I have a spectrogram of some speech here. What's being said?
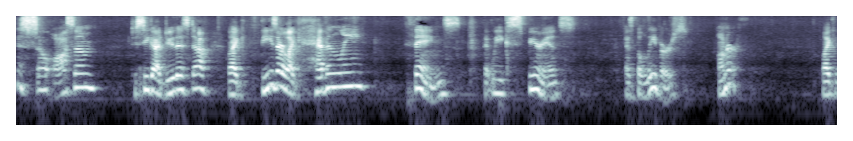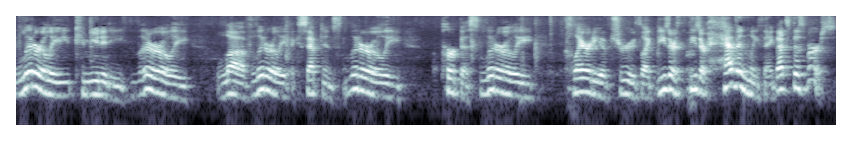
this is so awesome to see God do this stuff. Like these are like heavenly things that we experience as believers on earth. Like literally community, literally love, literally acceptance, literally purpose, literally clarity of truth. Like these are these are heavenly things. That's this verse.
